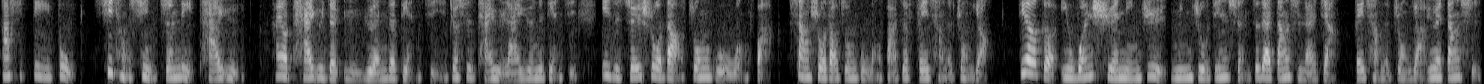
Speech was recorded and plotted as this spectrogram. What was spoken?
它是第一部系统性整理台语，还有台语的语言的典籍，就是台语来源的典籍，一直追溯到中国文化，上溯到中国文化，这非常的重要。第二个，以文学凝聚民族精神，这在当时来讲非常的重要，因为当时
